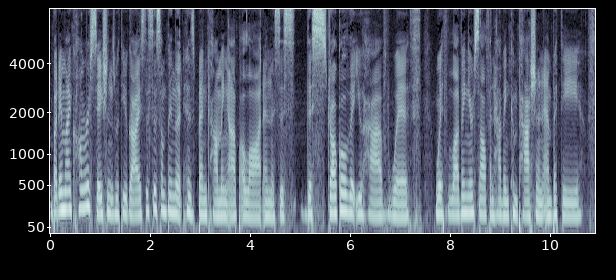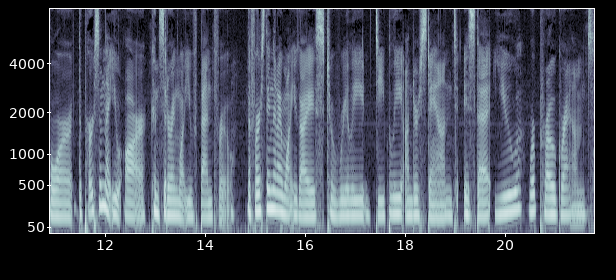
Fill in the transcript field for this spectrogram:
But in my conversations with you guys, this is something that has been coming up a lot, and this is this struggle that you have with with loving yourself and having compassion and empathy for the person that you are, considering what you've been through. The first thing that I want you guys to really deeply understand is that you were programmed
